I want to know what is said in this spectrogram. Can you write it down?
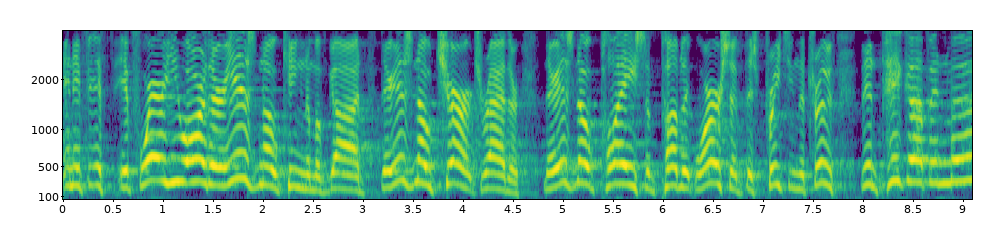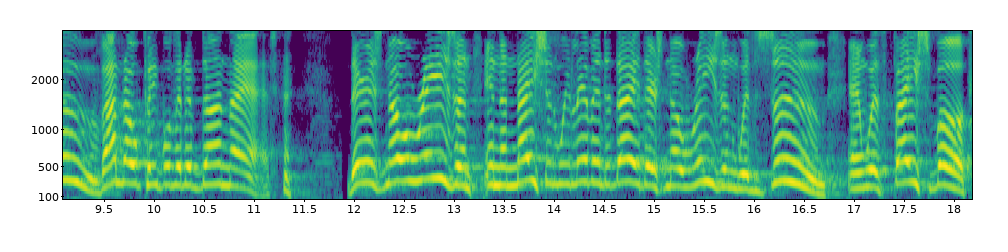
and if, if, if where you are there is no kingdom of God, there is no church, rather, there is no place of public worship that's preaching the truth, then pick up and move. I know people that have done that. There is no reason in the nation we live in today, there's no reason with Zoom and with Facebook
